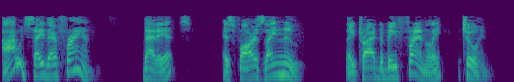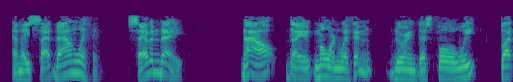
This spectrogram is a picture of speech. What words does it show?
I would say they're friends. That is, as far as they knew. They tried to be friendly to him, and they sat down with him seven days. Now, they mourn with him during this full week, but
